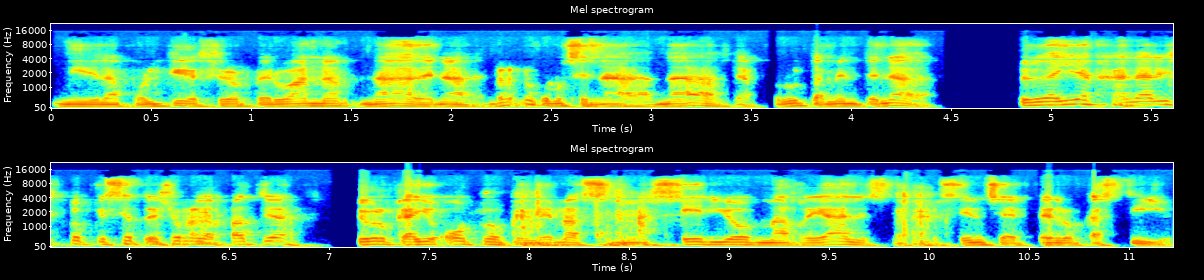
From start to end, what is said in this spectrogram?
ni de la política exterior peruana, nada de nada. No conoce nada, nada, de absolutamente nada. Pero de ahí a jalar esto que sea traición a la patria, yo creo que hay otros problemas más serios, más reales en la presidencia de Pedro Castillo.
